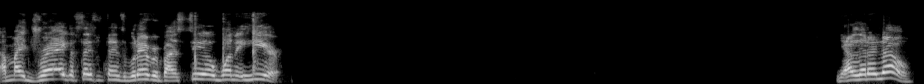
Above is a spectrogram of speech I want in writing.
I might drag or say some things, whatever, but I still want to hear. Y'all let her know.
